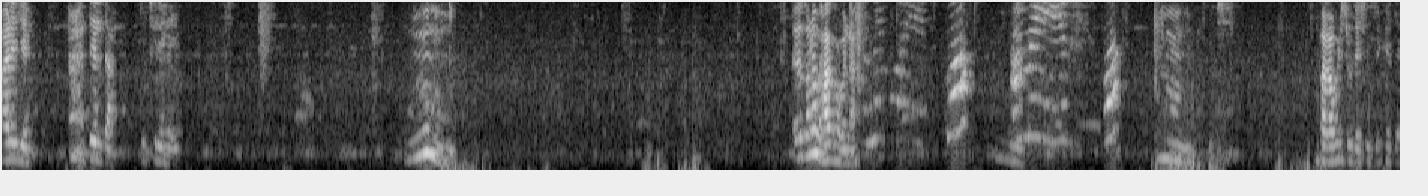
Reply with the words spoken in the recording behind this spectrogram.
আর এই যে, তেলটা, একটু ছিঁড়ে খাই। এর কোনো ভাগ হবে না। হুম। চলে এসেছে খেতে।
